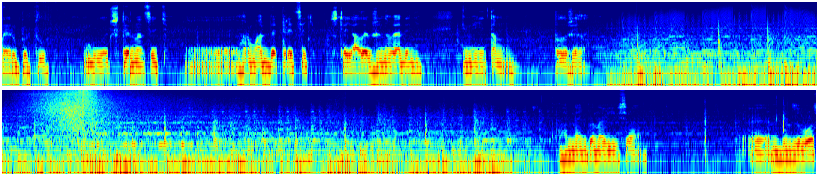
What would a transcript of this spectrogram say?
аеропорту. Було 14 е, гармат Д-30, стояли вже наведені, і ми її там положили. Гарненько навівся е, бензовоз,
